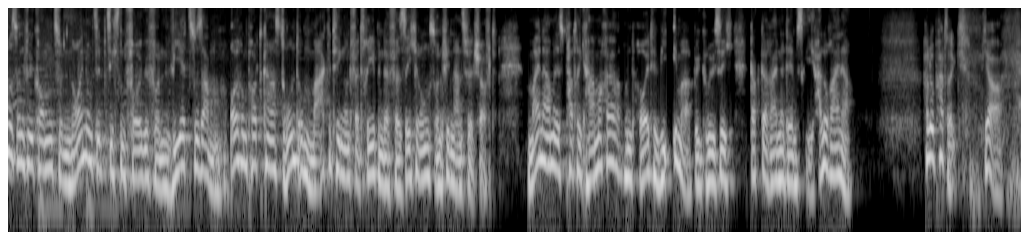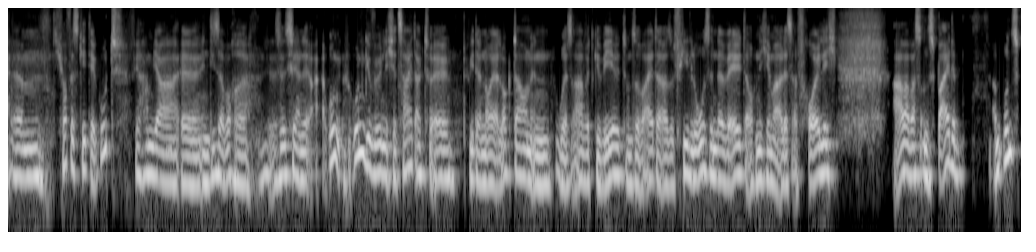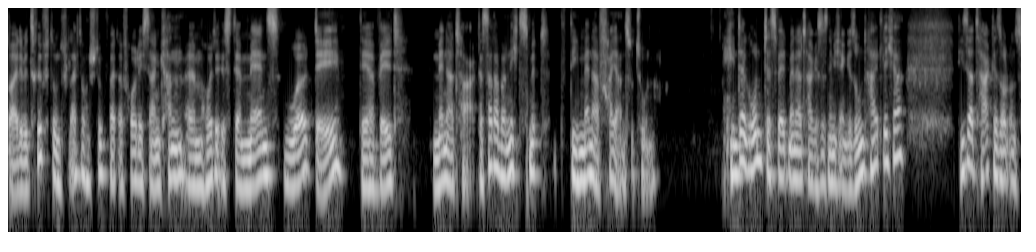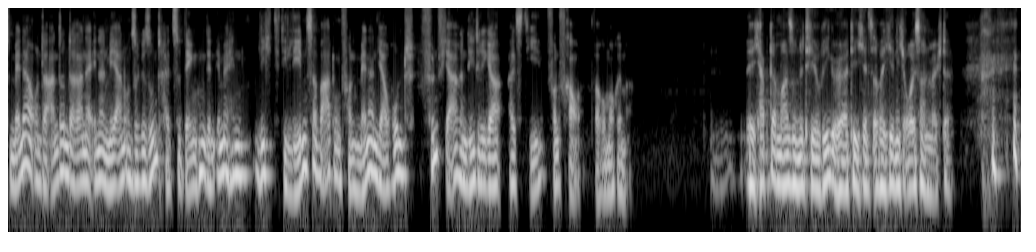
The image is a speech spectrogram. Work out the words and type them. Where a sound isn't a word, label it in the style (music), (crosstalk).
Servus und willkommen zur 79. Folge von Wir zusammen, eurem Podcast rund um Marketing und Vertrieb in der Versicherungs- und Finanzwirtschaft. Mein Name ist Patrick Hamacher und heute wie immer begrüße ich Dr. Rainer Demski. Hallo Rainer. Hallo Patrick. Ja, ähm, ich hoffe, es geht dir gut. Wir haben ja äh, in dieser Woche, es ist ja eine un ungewöhnliche Zeit aktuell, wieder neuer Lockdown in USA wird gewählt und so weiter. Also viel los in der Welt, auch nicht immer alles erfreulich. Aber was uns beide, uns beide betrifft und vielleicht auch ein Stück weit erfreulich sein kann, ähm, heute ist der Man's World Day, der Weltmännertag. Das hat aber nichts mit die Männer feiern zu tun. Hintergrund des Weltmännertages ist nämlich ein gesundheitlicher. Dieser Tag, der soll uns Männer unter anderem daran erinnern, mehr an unsere Gesundheit zu denken, denn immerhin liegt die Lebenserwartung von Männern ja rund fünf Jahre niedriger als die von Frauen, warum auch immer. Ich habe da mal so eine Theorie gehört, die ich jetzt aber hier nicht äußern möchte. (laughs)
